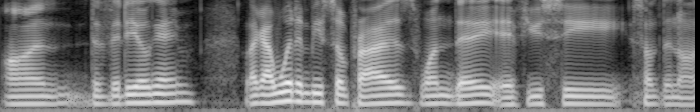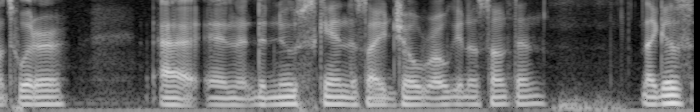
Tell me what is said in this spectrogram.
on the video game? Like I wouldn't be surprised one day if you see something on Twitter at, and the new skin is like Joe Rogan or something. Like it's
